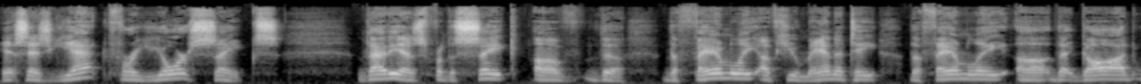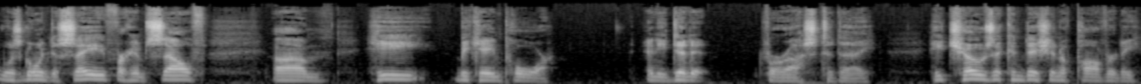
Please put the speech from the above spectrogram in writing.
It says, Yet for your sakes, that is, for the sake of the, the family of humanity, the family uh, that God was going to save for himself, um, he became poor. And he did it for us today. He chose a condition of poverty.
